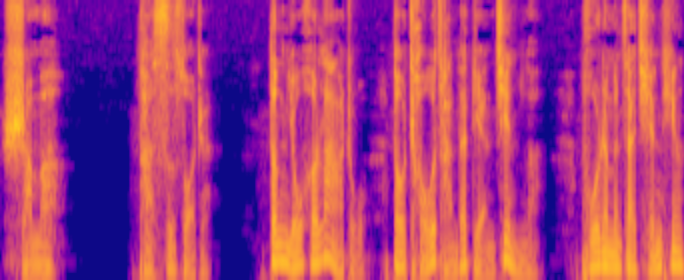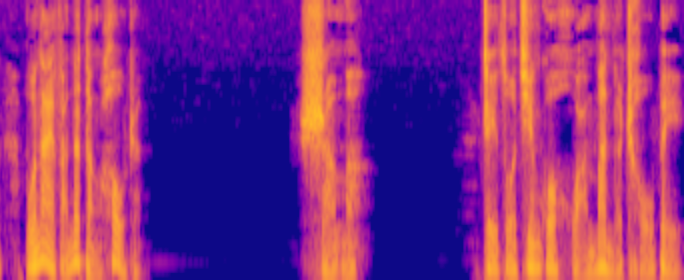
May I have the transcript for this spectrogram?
什么？他思索着，灯油和蜡烛都愁惨的点尽了。仆人们在前厅不耐烦的等候着。什么？这座经过缓慢的筹备、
